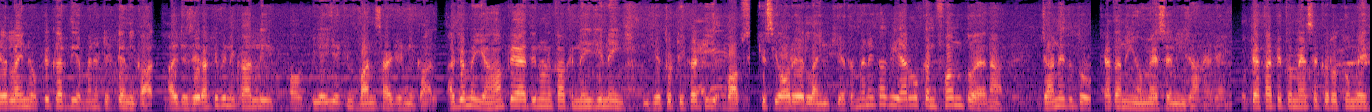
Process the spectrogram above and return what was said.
एयरलाइन ने ओके कर दिया, मैंने टिकटें निकाल। अल जजीरा की भी निकाल ली और पी आई ए की वन साइडेड निकाल। अब जब मैं यहाँ पे आया तो इन्होंने कहा कि नहीं जी, नहीं, ये तो टिकट ही वापस किसी और एयरलाइन की है। तो मैंने कहा कि यार, वो कंफर्म तो है ना। जाने तो दो। कहता, नहीं, हम ऐसे नहीं जाने देंगे। तो कहता कि, तुम ऐसे करो, तुम एक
